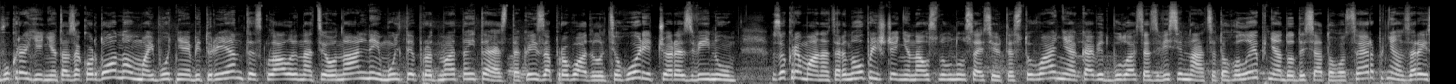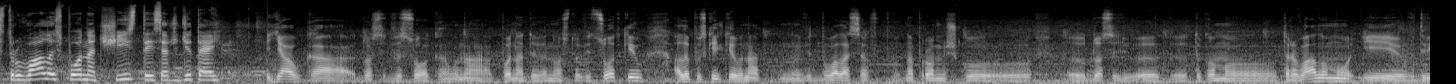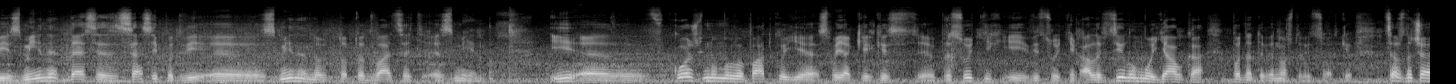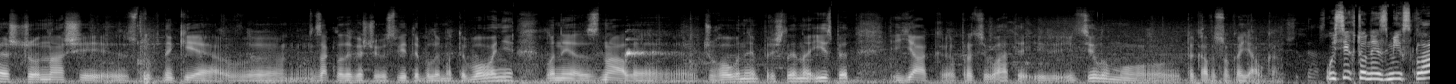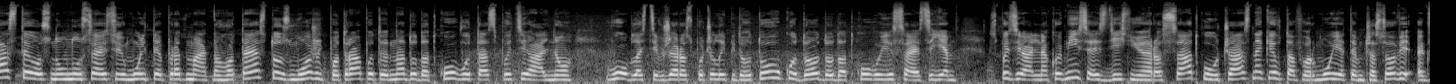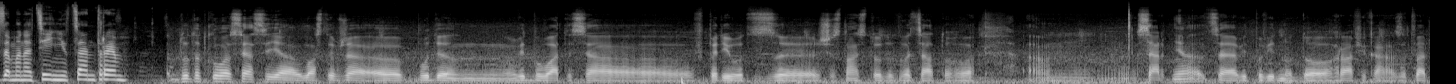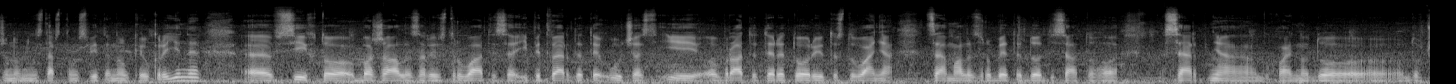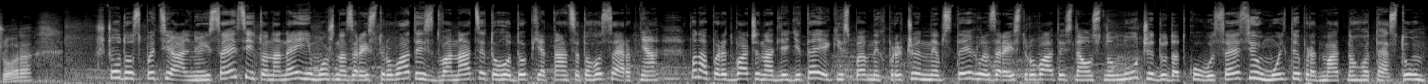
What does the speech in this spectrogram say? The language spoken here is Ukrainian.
В Україні та за кордоном майбутні абітурієнти склали національний мультипредметний тест. який запровадили цьогоріч через війну. Зокрема, на Тернопільщині на основну сесію тестування, яка відбулася з 18 липня до 10 серпня, зареєструвалось понад 6 тисяч дітей. Явка досить висока, вона понад 90%, але оскільки вона відбувалася на проміжку е, досить е, такому тривалому і в дві зміни, 10 сесій по дві е, зміни, ну тобто 20 змін. І е, в кожному випадку є своя кількість е, присутніх і відсутніх, але в цілому явка понад 90%. Це означає, що наші вступники в е, заклади вищої освіти були мотивовані, вони знали, чого вони прийшли на іспит, як працювати, і в цілому така висока явка. Усі, хто не зміг скласти основну сесію мультипредметного тесту, зможуть потрапити на додаткову та спеціальну. В області вже розпочали підготовку до додаткової сесії. Спеціальна комісія здійснює розсадку учасників та формує тимчасові екзаменаційні центри. Додаткова сесія власне вже е, буде відбуватися е, в період з 16 до 20 ем, серпня. Це відповідно до графіка, затвердженого Міністерством освіти і науки України. Е, Всі, хто бажали зареєструватися і підтвердити участь, і обрати територію тестування, це мали зробити до 10 серпня, буквально до, е, до вчора. Щодо спеціальної сесії, то на неї можна зареєструватись з 12 до 15 серпня. Вона передбачена для дітей, які з певних причин не встигли зареєструватись на основну чи додаткову сесію мультипредметного тесту.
